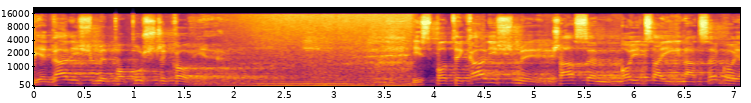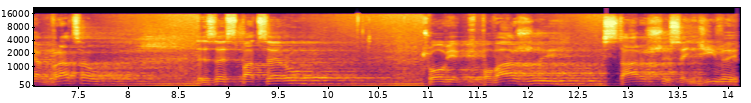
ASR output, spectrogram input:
biegaliśmy po Puszczykowie i spotykaliśmy czasem ojca Ignacego, jak wracał ze spaceru. Człowiek poważny, starszy, sędziwy.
